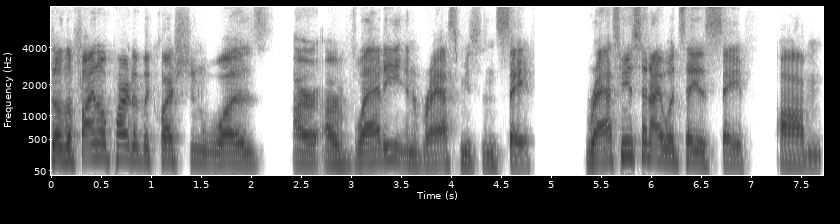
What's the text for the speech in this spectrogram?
So the final part of the question was are are Vladdy and Rasmussen safe? Rasmussen, I would say, is safe. Um,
